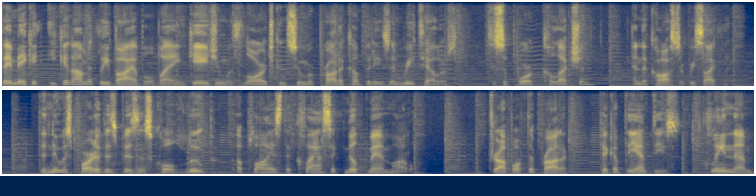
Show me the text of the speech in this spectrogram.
They make it economically viable by engaging with large consumer product companies and retailers to support collection and the cost of recycling. The newest part of his business, called Loop, applies the classic milkman model drop off the product, pick up the empties, clean them,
